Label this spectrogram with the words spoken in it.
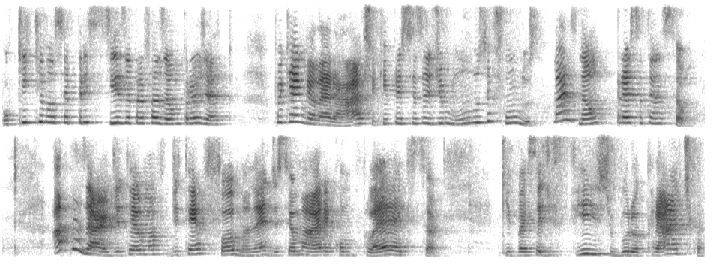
o que, que você precisa para fazer um projeto. Porque a galera acha que precisa de mundos e fundos, não, presta atenção. Apesar de ter, uma, de ter a fama né, de ser uma área complexa, que vai ser difícil, burocrática,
